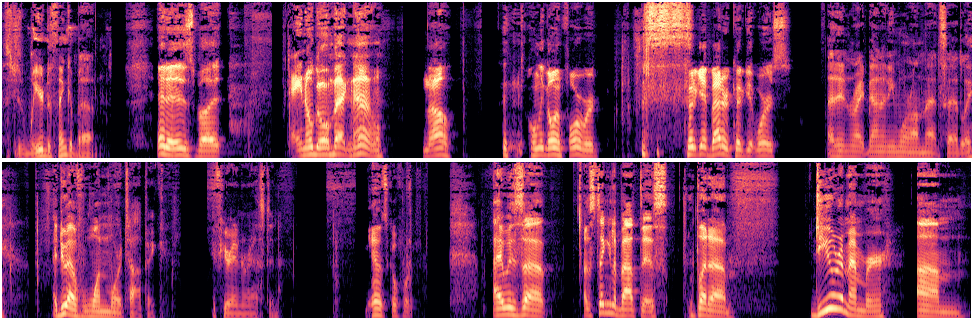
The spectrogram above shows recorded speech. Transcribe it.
It's just weird to think about. it is, but Ain't no going back now. no, only going forward. Could get better, could get worse. I didn't write down any more on that, sadly. I do have one more topic, if you're interested. Yeah, let's go for it. I was uh I was thinking about this, but um do you remember um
